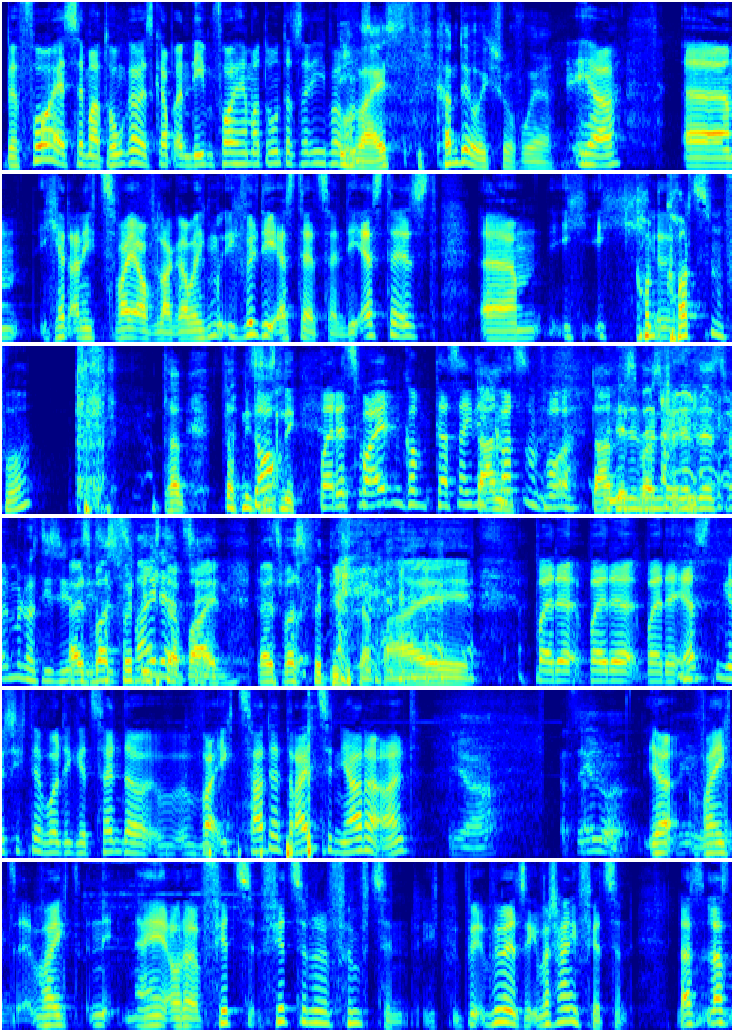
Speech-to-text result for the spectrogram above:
bevor es Hämatom gab, es gab ein Leben vor Hämatom tatsächlich bei uns. Ich weiß, ich kannte euch schon vorher. Ja, ähm, ich hätte eigentlich zwei Auflagen, aber ich, ich will die erste erzählen. Die erste ist, ähm, ich, ich Kommt äh, Kotzen vor? Dann, dann ist doch, es nicht. bei der zweiten kommt tatsächlich Dann, Kotzen vor. dann ist was für dich. das diese, Da ist was für dich dabei. erzählen. Da ist was für dich dabei. Bei der, bei, der, bei der ersten Geschichte wollte ich erzählen, da war ich zarte 13 Jahre alt. Ja. Erzähl nur. Ja, war ich, war ich, nee, nee, oder 14, 14 oder 15. Ich bin mir jetzt, wahrscheinlich 14. Lass, lass,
